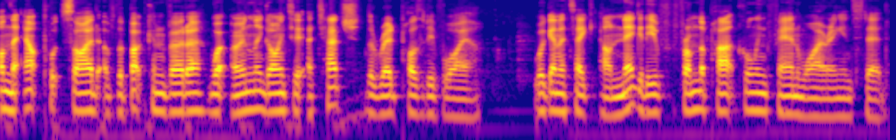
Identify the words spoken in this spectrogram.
On the output side of the buck converter, we're only going to attach the red positive wire we're going to take our negative from the part cooling fan wiring instead.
